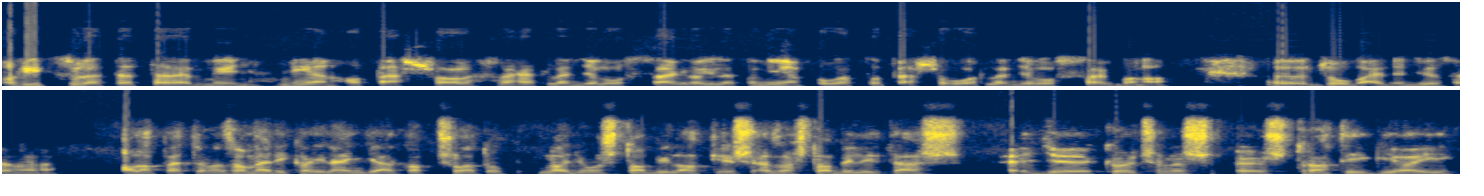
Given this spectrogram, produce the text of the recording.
az itt született eredmény milyen hatással lehet Lengyelországra, illetve milyen fogadtatása volt Lengyelországban a Joe Biden győzelmének? Alapvetően az amerikai-lengyel kapcsolatok nagyon stabilak, és ez a stabilitás egy kölcsönös stratégiai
